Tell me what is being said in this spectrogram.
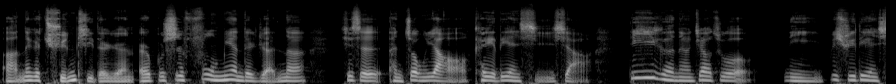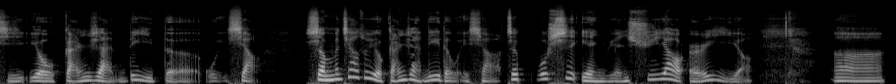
呃那个群体的人，而不是负面的人呢？其实很重要，可以练习一下。第一个呢，叫做你必须练习有感染力的微笑。什么叫做有感染力的微笑？这不是演员需要而已哦，呃，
